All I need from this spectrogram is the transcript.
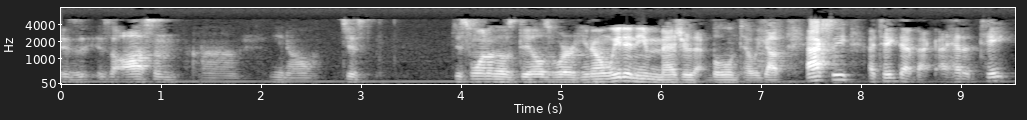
is is awesome. You know, just just one of those deals where you know we didn't even measure that bull until we got. Actually, I take that back. I had a tape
